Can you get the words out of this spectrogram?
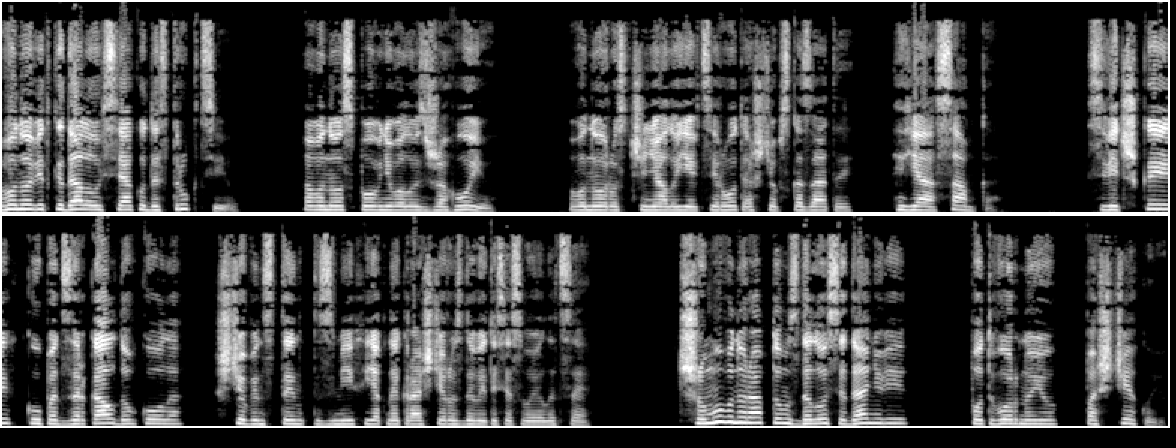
Воно відкидало всяку деструкцію, воно сповнювалось жагою, воно розчиняло Євці рота, щоб сказати Я самка. Свічки, купа дзеркал довкола, щоб інстинкт зміг якнайкраще роздивитися своє лице. Чому воно раптом здалося Даньові потворною пащекою?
